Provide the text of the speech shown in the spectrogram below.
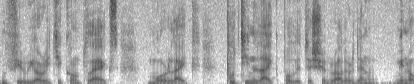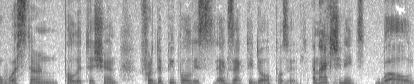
inferiority complex, more like Putin-like politician rather than you know Western politician. For the people, is exactly the opposite. And actually, it's well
